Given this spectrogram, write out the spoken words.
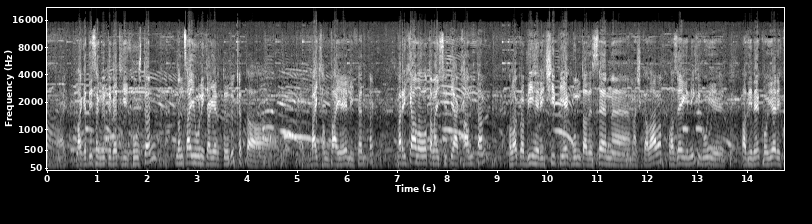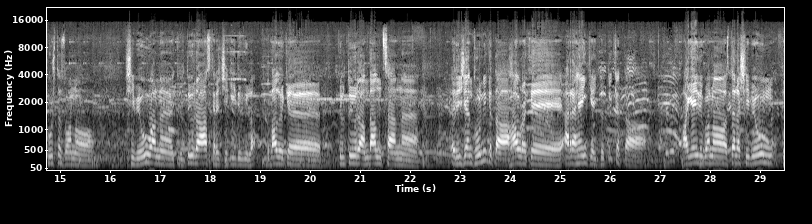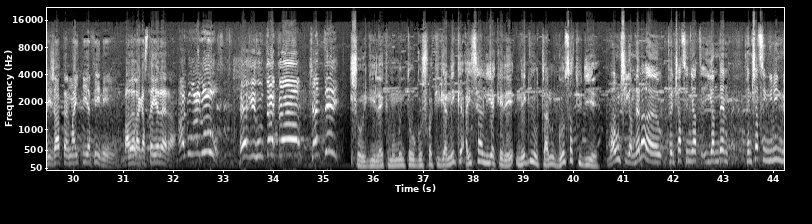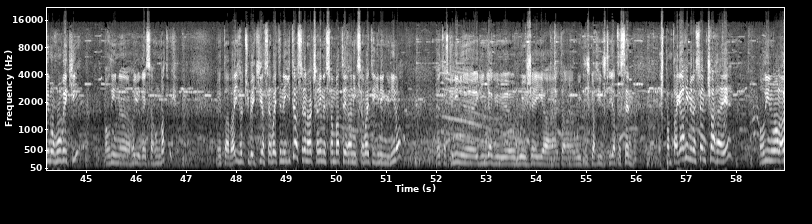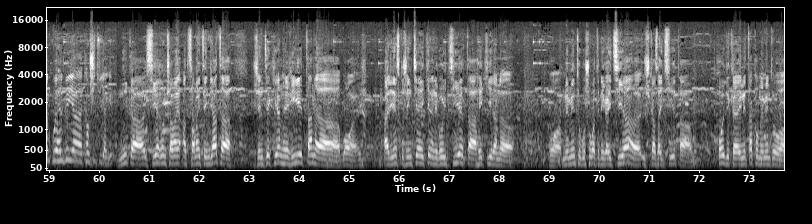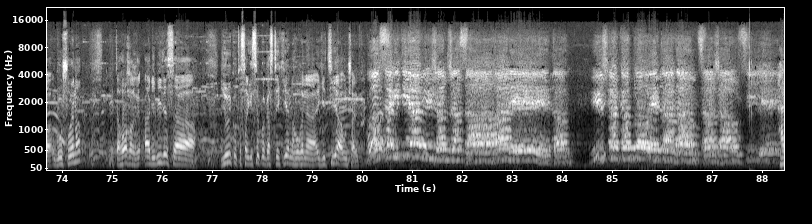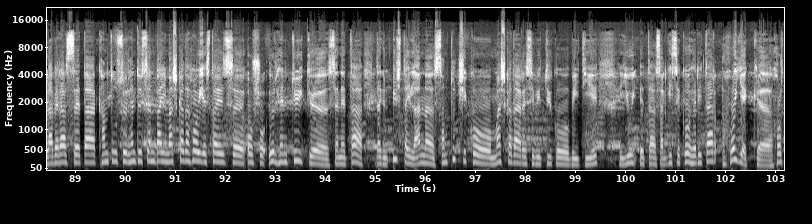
Laket izan dute betik ikusten, dantzai unik agertu duk, eta bai kantai lipentak. Barrikado ota nahi zutia kantan, kolako biheri txipiek bunta dezen uh, maskala bat, plaze egin iki gui adineko hier ikuste zuan Sibiuan uh, kultura askare txeki dugula. Baduik uh, kultura andantzan uh, erigent hunik eta haurak arrahenki aitutuk eta Agei du gono stella Sibiun frijaten maiti a fini. Badela gazteia dera. Agu, agu! Herri juntako, janti! Soegilek momento gozoak iganik, aiza aliak ere negiotan gozatu die. Ba untsi igandela, pentsatzen jat iganden, pentsatzen ginen beno hobeki, ordin uh, hoio gaizahun batuk. Eta bai, heltu behikia zerbaiten egitea, zeren hatxarin esan bat eranik zerbait eginen gunila. Eta azkenin egin jagu uezei eta uikusgarri uste jatezen espantagarri, mena zean txarra, eh? Ordin wala, gue helbia kausitu jage. Nik uh, zierren atzamaiten jat, uh, jenteak iran herrietan, uh, bon, adinezko jentea ekenen egoitzia eta hekiran uh, bon, memento goxo baten egaitzia, uh, uskaz aitzia eta hoidik uh, enetako memento uh, goxoena. Eta hor, adibidez, uh, joiko eta zalgizeko gaztekien horren uh, egitzia untxarek. Gozagitia bizan zazaretan, Euskal kanto eta dantza jauzie. Hala beraz eta kantu zurhentu zen bai maskada hoi ez da ez oso urhentuik zen eta dagun ustailan santutsiko maskada rezibituko beitie jui eta salgizeko heritar hoiek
